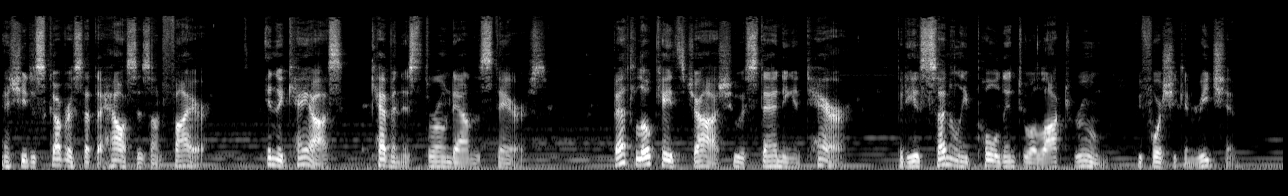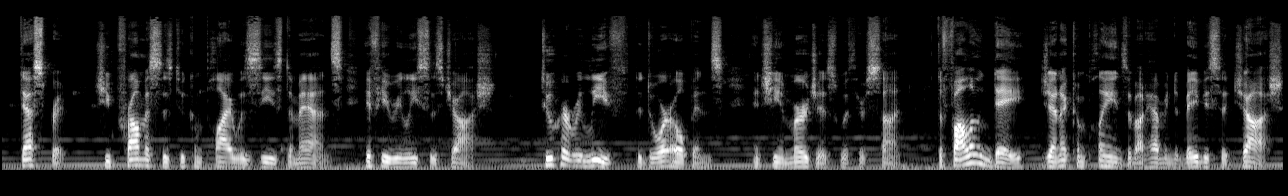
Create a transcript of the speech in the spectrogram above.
and she discovers that the house is on fire. In the chaos, Kevin is thrown down the stairs. Beth locates Josh, who is standing in terror, but he is suddenly pulled into a locked room before she can reach him. Desperate, she promises to comply with Z's demands if he releases Josh. To her relief, the door opens and she emerges with her son. The following day, Jenna complains about having to babysit Josh,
